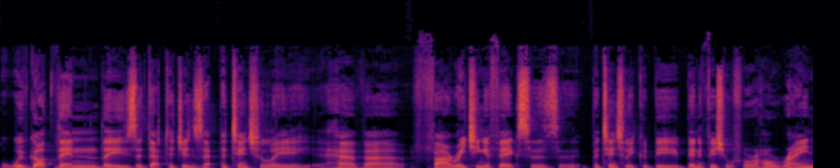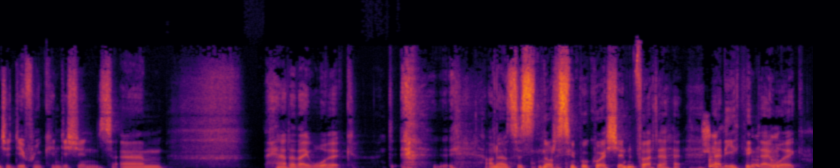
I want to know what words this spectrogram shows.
we've got then these adaptogens that potentially have uh, far reaching effects, as potentially could be beneficial for a whole range of different conditions. Um, how do they work? I know it's not a simple question, but uh, how do you think they work?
